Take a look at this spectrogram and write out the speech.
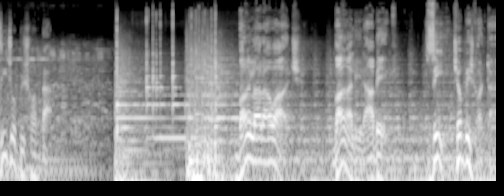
জি চব্বিশ ঘণ্টা। বাংলার আওয়াজ বাঙালির আবেগ জি চব্বিশ ঘণ্টা।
